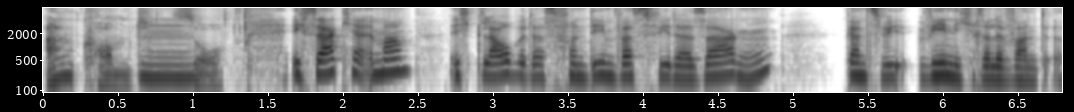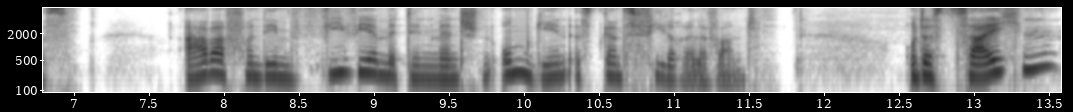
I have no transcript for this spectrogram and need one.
ankommt. Mhm. So. Ich sage ja immer, ich glaube, dass von dem, was wir da sagen, ganz we wenig relevant ist. Aber von dem, wie wir mit den Menschen umgehen, ist ganz viel relevant. Und das Zeichen,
